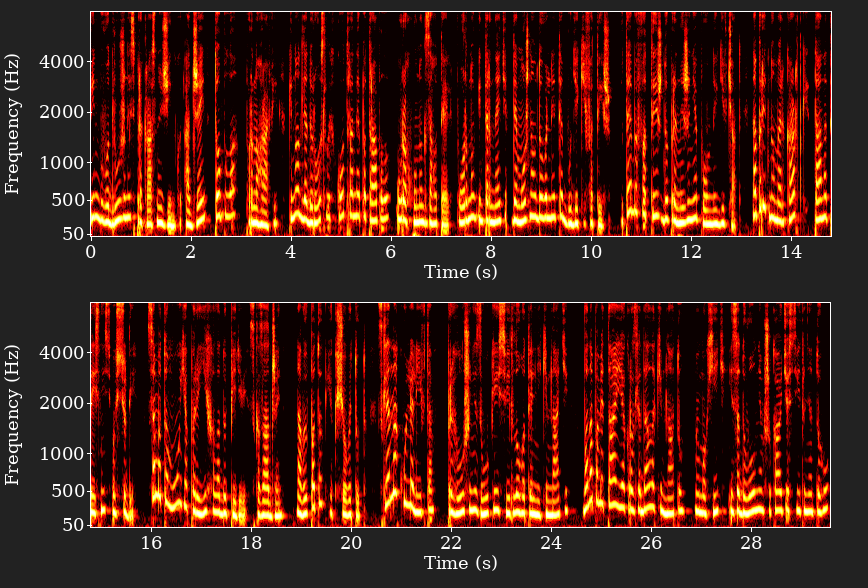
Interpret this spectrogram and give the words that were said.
Він був одружений з прекрасною жінкою, а Джейн то була порнографія, кіно для дорослих, котра не потрапило у рахунок за готель, порно в інтернеті, де можна удовольнити будь-який фатиш. У тебе фатиш до приниження повних дівчат. Наберіть номер картки та натисніть ось сюди. Саме тому я переїхала до Пірєві, сказала Джейн, на випадок, якщо ви тут. Скляна куля ліфта, приглушені звуки і світло в готельній кімнаті. Вона пам'ятає, як розглядала кімнату мимохідь із задоволенням шукаючи освітлення того,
